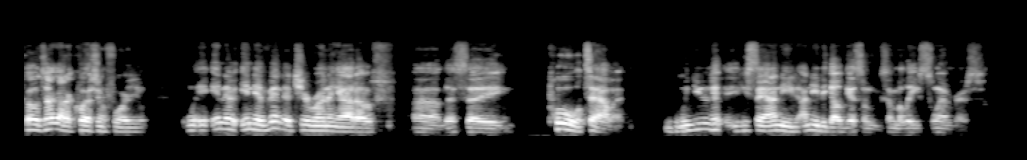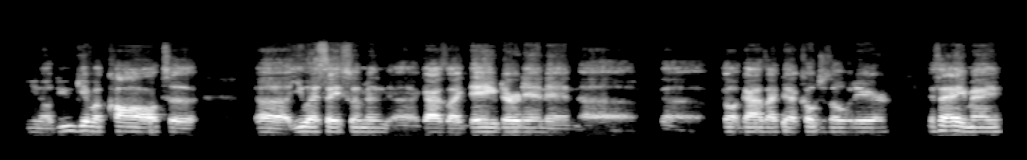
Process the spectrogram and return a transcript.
Coach, I got a question for you. In the in the event that you're running out of, uh, let's say, pool talent, Mhm. when you you say I need I need to go get some some elite swimmers, you know, do you give a call to uh, USA Swimming uh, guys like Dave Durden and uh, uh, guys like that, coaches over there, and say, hey man,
